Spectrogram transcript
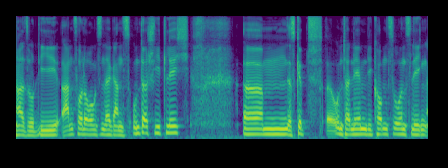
Also die Anforderungen sind da ganz unterschiedlich. Ähm, es gibt äh, Unternehmen, die kommen zu uns, legen,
